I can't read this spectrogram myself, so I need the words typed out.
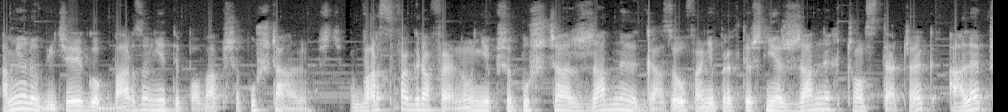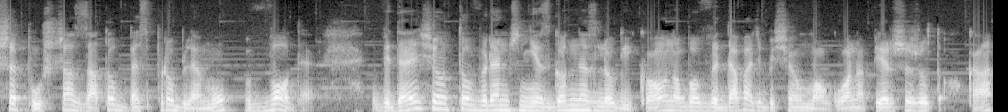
a mianowicie jego bardzo nietypowa przepuszczalność. Warstwa grafenu nie przepuszcza żadnych gazów ani praktycznie żadnych cząsteczek, ale przepuszcza za to bez problemu wodę. Wydaje się to wręcz niezgodne z logiką, no bo wydawać by się mogło na pierwszy rzut oka,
